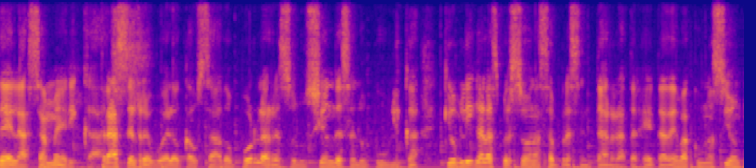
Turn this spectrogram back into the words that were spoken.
de las Américas, tras el revuelo causado por la resolución de salud pública que obliga a las personas a presentar la tarjeta de vacunación,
